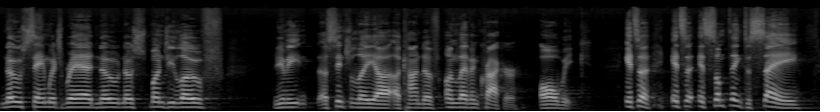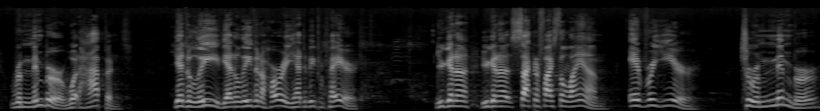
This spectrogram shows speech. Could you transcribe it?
no sandwich bread, no, no spongy loaf. You're going to eat essentially a, a kind of unleavened cracker all week. It's, a, it's, a, it's something to say, remember what happened. You had to leave. You had to leave in a hurry. You had to be prepared. You're going to you're gonna sacrifice the lamb every year to remember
